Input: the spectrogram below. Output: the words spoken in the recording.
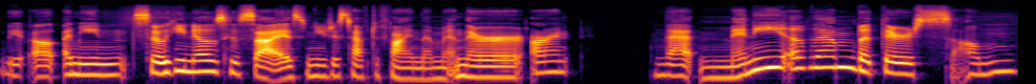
we uh, i mean so he knows his size and you just have to find them and there aren't that many of them but there's some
